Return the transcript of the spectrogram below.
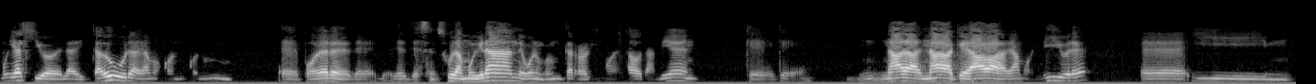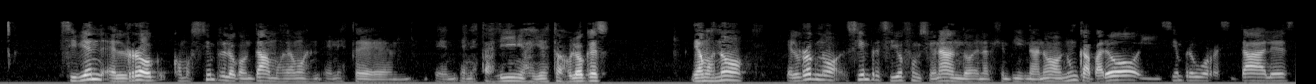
muy álgido de la dictadura, digamos, con, un eh, poder de, censura muy grande, bueno, con un terrorismo de Estado también, que, nada, nada quedaba, digamos, libre. Y si bien el rock, como siempre lo contamos, digamos, en, este, en, estas líneas y en estos bloques, digamos, no, el rock no siempre siguió funcionando en Argentina, no nunca paró y siempre hubo recitales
